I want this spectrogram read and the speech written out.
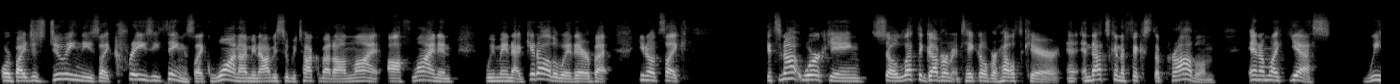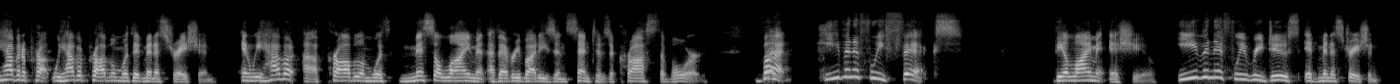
or by just doing these like crazy things. Like one, I mean, obviously we talk about online offline, and we may not get all the way there, but you know, it's like it's not working, so let the government take over healthcare, and, and that's going to fix the problem. And I'm like, yes, we have a pro- we have a problem with administration, and we have a, a problem with misalignment of everybody's incentives across the board. But right. even if we fix the alignment issue, even if we reduce administration,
